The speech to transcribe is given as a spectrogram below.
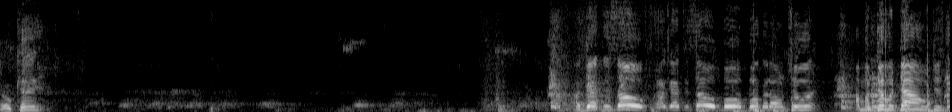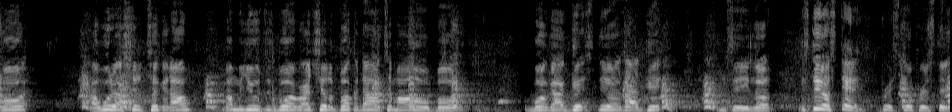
Okay. I got this old, I got this old board buckled onto it. I'm gonna double down with this board. I would I should have took it off, but I'm gonna use this board right here to buckle down to my old board. Boy got good, still got good. Let me see, look. It's still steady, pretty, still pretty steady.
